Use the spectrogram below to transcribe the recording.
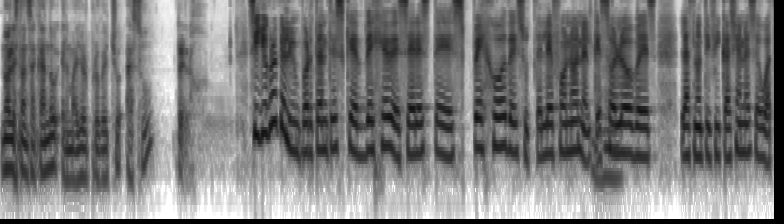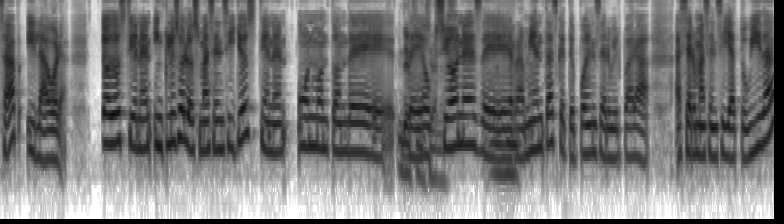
no le están sacando el mayor provecho a su reloj. Sí, yo creo que lo importante es que deje de ser este espejo de su teléfono en el que solo ves las notificaciones de WhatsApp y la hora. Todos tienen, incluso los más sencillos, tienen un montón de, De de funciones. opciones, de herramientas que te pueden servir para hacer más sencilla tu vida.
